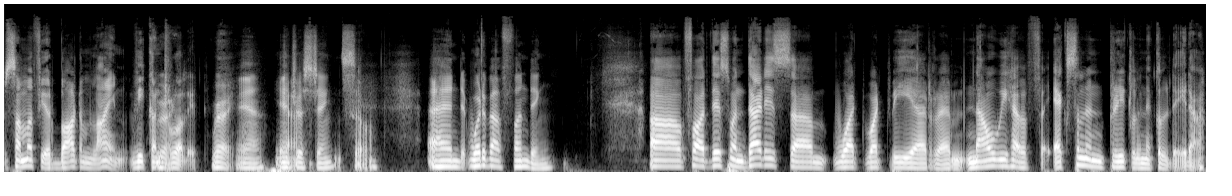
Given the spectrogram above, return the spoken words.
some of your bottom line? We control right. it. Right. Yeah. yeah. Interesting. So. And what about funding? Uh, for this one. That is um, what what we are um, now. We have excellent preclinical data.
